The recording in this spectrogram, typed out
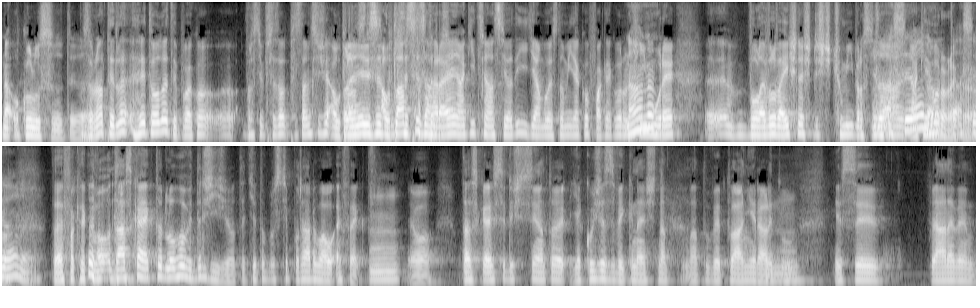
na Oculusu. Ty Zrovna tyhle hry tohohle typu, jako eh, prostě představ, představím si, že Outlast, Outlast si zahraje nějaký 13 letý dítě a bude mít jako fakt jako no, noční no, no. můry o level vejš, než když čumí prostě to na asi nějaký jo, horor. To, jako, asi jo, no. to je fakt jako... No, otázka, jak to dlouho vydrží, že jo? Teď je to prostě pořád wow efekt, mm. jo. Otázka, jestli když si na to jakože zvykneš na, na tu virtuální realitu, mm. jestli, já nevím,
